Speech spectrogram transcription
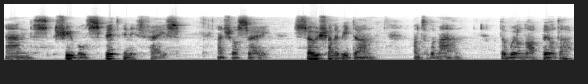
and she will spit in his face and shall say, So shall it be done unto the man that will not build up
